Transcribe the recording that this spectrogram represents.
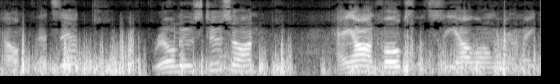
Well, that's it. Real News Tucson. Hang on, folks. Let's see how long we're going to make.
